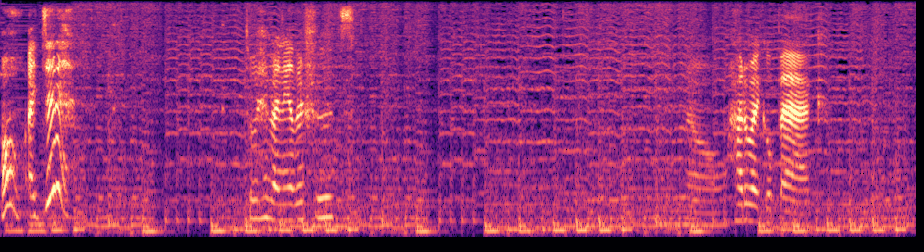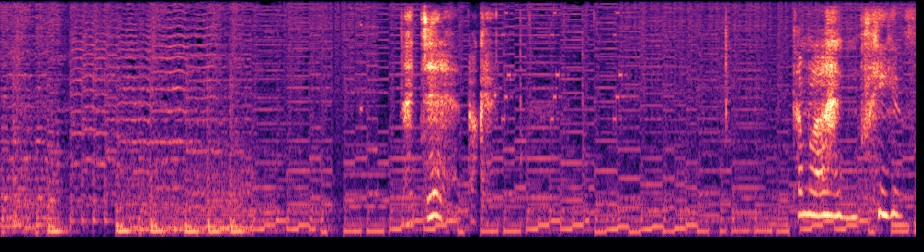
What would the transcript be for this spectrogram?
Oh, I did it! Do I have any other foods? No. How do I go back? I did it! Okay. Come on, please.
